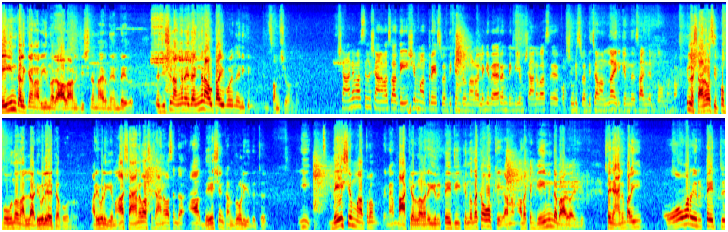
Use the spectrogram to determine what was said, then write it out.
ഗെയിം കളിക്കാൻ അറിയുന്ന ഒരാളാണ് ജിഷിൻ എന്നായിരുന്നു എന്റെ ഇത്. പക്ഷേ ജിഷിൻ അങ്ങനെ ഇത് എങ്ങനെ ഔട്ടായി പോയെന്ന് എനിക്കും സംശയമുണ്ട്. ഷാനവാസിൽ ഷാനവാസ് ആ ദേഷ്യം മാത്രമേ ശ്രദ്ധിക്കേണ്ടൂ എന്നാണോ അല്ലെങ്കിൽ വേറെ എന്തെങ്കിലും ഷാനവാസ് കുറച്ചുകൂടി ശ്രദ്ധിച്ചാൽ നന്നായിരിക്കും എന്ന് തോന്നുന്നുണ്ടോ? ഇല്ല ഷാനവാസ് ഇപ്പോൾ പോകുന്നത് നല്ല അടിപൊളിയായിട്ടാണ് പോകുന്നത്. അടിപൊളി ഗെയിം. ആ ഷാനവാസ് ഷാനവാസിന്റെ ആ ദേഷ്യം കൺട്രോൾ ചെയ്തിട്ട് ഈ ദേഷ്യം മാത്രം പിന്നെ ബാക്കിയുള്ളവരെ ഇറിറ്റേറ്റ് ചെയ്യിക്കുന്നതൊക്കെ ഓക്കെ കാരണം അതൊക്കെ ഗെയിമിന്റെ ഭാഗമായിരിക്കും. പക്ഷെ ഞാനും പറയും ഓവർ ഇറിറ്റേറ്റ്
